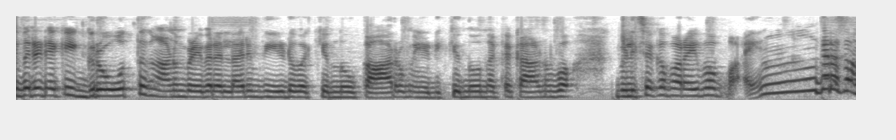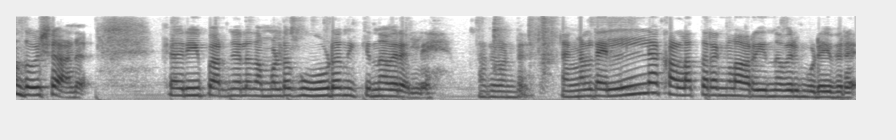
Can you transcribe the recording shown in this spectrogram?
ഇവരുടെയൊക്കെ ഈ ഗ്രോത്ത് കാണുമ്പോൾ ഇവരെല്ലാവരും വീട് വയ്ക്കുന്നു കാറ് മേടിക്കുന്നു എന്നൊക്കെ കാണുമ്പോൾ വിളിച്ചൊക്കെ പറയുമ്പോൾ ഭയങ്കര സന്തോഷമാണ് കാര്യം ഈ പറഞ്ഞാൽ നമ്മളുടെ കൂടെ നിൽക്കുന്നവരല്ലേ? അതുകൊണ്ട് ഞങ്ങളുടെ എല്ലാ കള്ളത്തരങ്ങളും അറിയുന്നവരും കൂടെ ഇവരെ.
